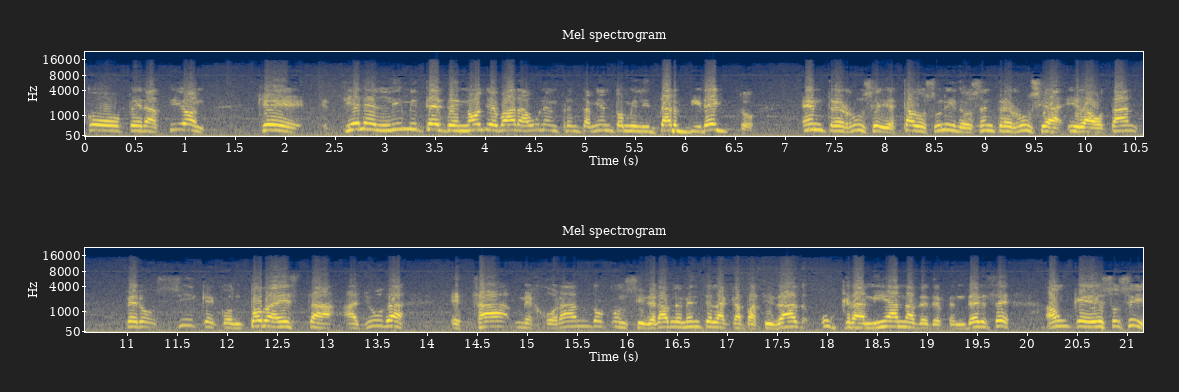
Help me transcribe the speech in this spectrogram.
cooperación que tiene el límite de no llevar a un enfrentamiento militar directo entre Rusia y Estados Unidos, entre Rusia y la OTAN, pero sí que con toda esta ayuda está mejorando considerablemente la capacidad ucraniana de defenderse, aunque eso sí,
